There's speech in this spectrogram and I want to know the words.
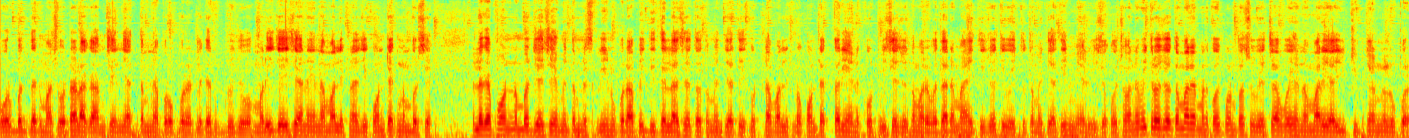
પોરબંદરમાં ચોટાડા ગામ છે, ત્યાં જ તમને પ્રોપર એટલે કે રૂબરૂ જોવા મળી જાય છે અને એના માલિકના જે કોન્ટેક્ટ નંબર છે એટલે કે ફોન નંબર જે છે મેં તમને સ્ક્રીન ઉપર આપી દીધેલા છે, તો તમે ત્યાંથી કોટના માલિકનો કોન્ટેક્ટ કરી અને કોટ વિશે જો તમારે વધારે માહિતી જોતી હોય તો તમે ત્યાંથી મેળવી શકો છો. અને મિત્રો, જો તમારે પણ કોઈ પણ પશુ વેચાવ હોય અને અમારી આ યુટ્યુબ ચેનલ ઉપર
